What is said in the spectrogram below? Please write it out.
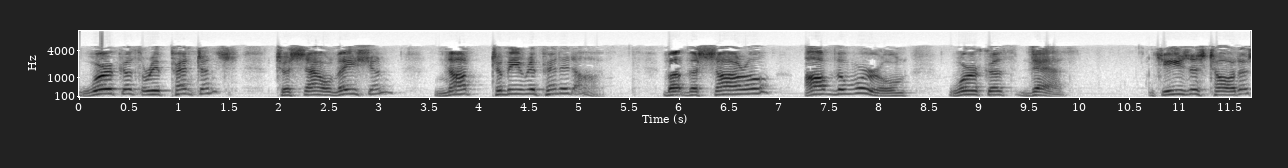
worketh repentance to salvation, not to be repented of. But the sorrow of the world worketh death. Jesus taught us,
